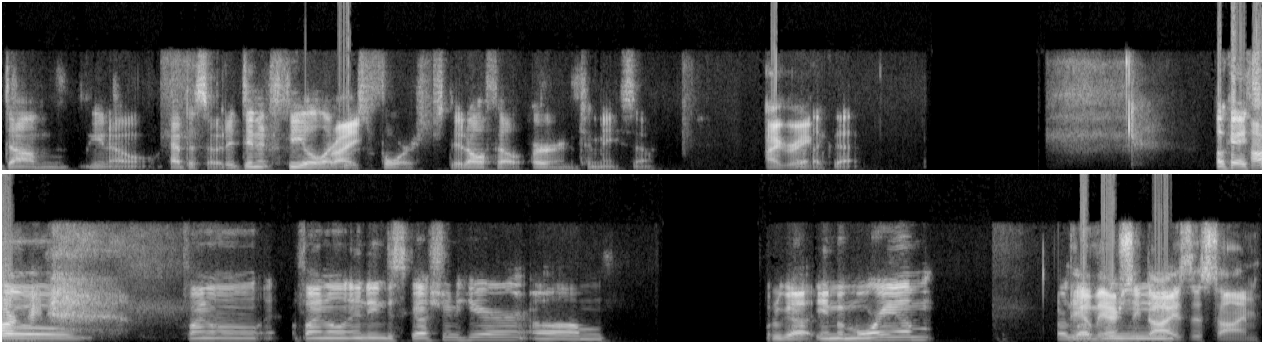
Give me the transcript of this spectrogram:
dumb, you know, episode. It didn't feel like right. it was forced. It all felt earned to me. So I agree. I like that. Okay, so right. final final ending discussion here. Um what do we got? In memoriam. Naomi lovely, actually dies this time.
